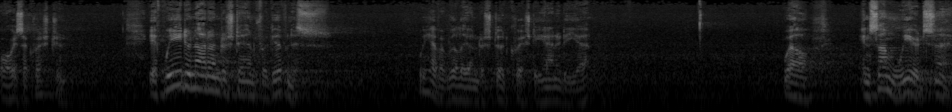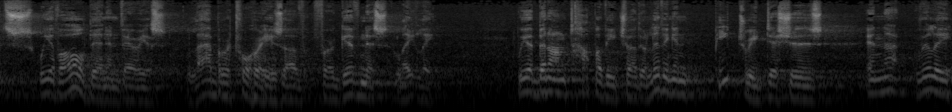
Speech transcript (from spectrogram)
or is a Christian. If we do not understand forgiveness, we haven't really understood Christianity yet. Well, in some weird sense, we have all been in various laboratories of forgiveness lately. We have been on top of each other, living in petri dishes, and not really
